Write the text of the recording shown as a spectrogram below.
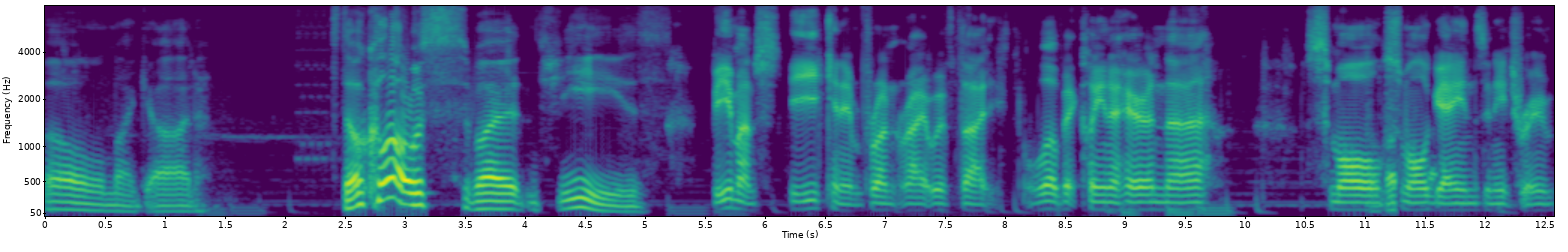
Oh my God. Still close, but jeez. B-man's eking in front, right, with that a little bit cleaner here and there. Small, small gains in each room.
